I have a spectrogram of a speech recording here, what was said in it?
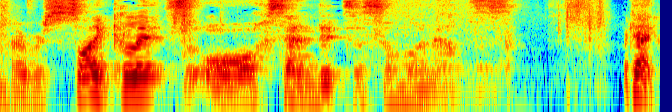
I recycle it or send it to someone else. Okay.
